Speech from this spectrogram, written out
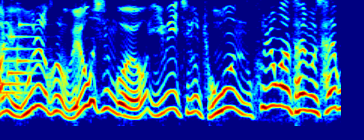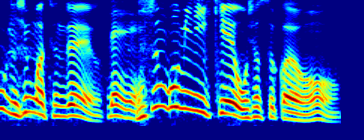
아니 오늘 그럼 왜 오신 거예요? 이미 지금 좋은 훌륭한 삶을 살고 계신 것 같은데 네. 무슨 고민이 있기에 오셨을까요?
